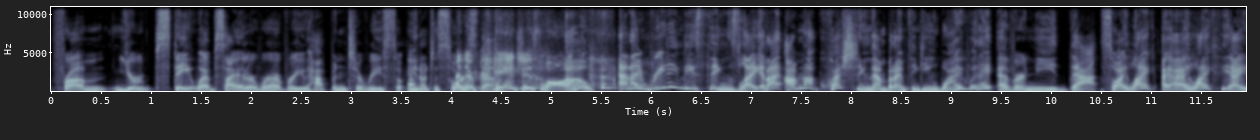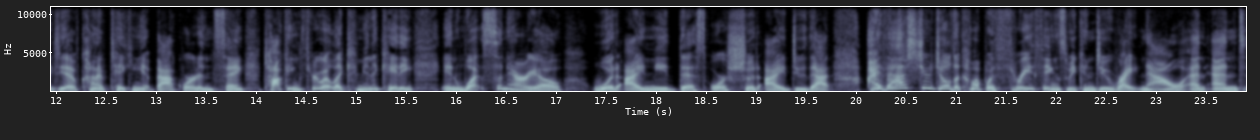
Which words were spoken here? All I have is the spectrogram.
from your state website or wherever you happen to reso- you mm. know to source and their them. page is long. Oh, and I'm reading these things like, and I, I'm not questioning them, but I'm thinking, why would I ever need that? So I like, I, I like the idea of kind of taking it backward and saying, talking through it, like communicating in what scenario would I need this or should I do that? I've asked you, Jill, to come up with three things we can do right now, and and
